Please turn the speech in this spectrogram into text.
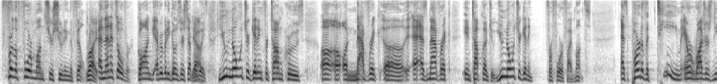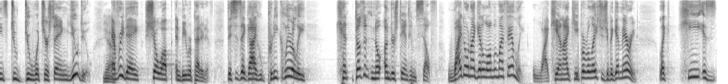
for the four months you're shooting the film. Right. And then it's over. Gone. Everybody goes their separate Yeah. ways. You know what you're getting for Tom Cruise uh, uh, on Maverick, uh, as Maverick in Top Gun 2. You know what you're getting for four or five months. As part of a team, Aaron Rodgers needs to do what you're saying you do. Yeah. Every day, show up and be repetitive. This is a guy who pretty clearly can doesn't know understand himself. Why don't I get along with my family? Why can't I keep a relationship and get married? Like he is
